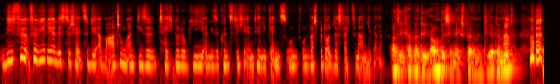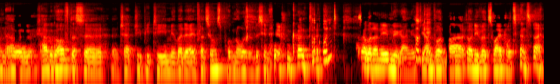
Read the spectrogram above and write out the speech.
wie für, für wie realistisch hältst du die Erwartung an diese Technologie, an diese künstliche Intelligenz und, und was bedeutet das vielleicht für eine Anlegerin? Also ich habe natürlich auch ein bisschen experimentiert damit ah. und habe, ich habe gehofft, dass äh, ChatGPT mir bei der Inflationsprognose ein bisschen helfen könnte. Und? Was aber daneben gegangen ist. Okay. Die Antwort war, oh, die wird 2% sein.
